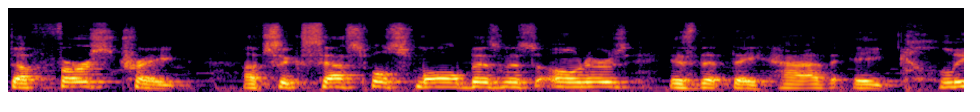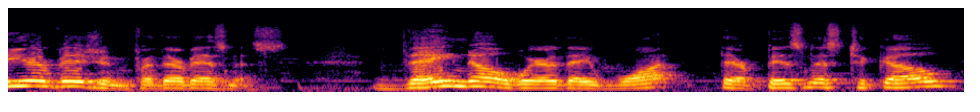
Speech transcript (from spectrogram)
The first trait of successful small business owners is that they have a clear vision for their business. They know where they want their business to go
